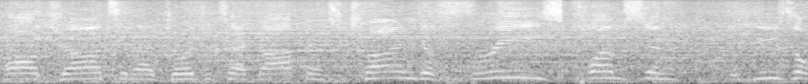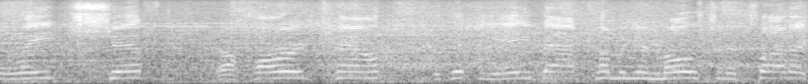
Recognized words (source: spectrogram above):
Paul Johnson at Georgia Tech offense trying to freeze Clemson to use a late shift, a hard count to get the A-back coming in motion and try to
